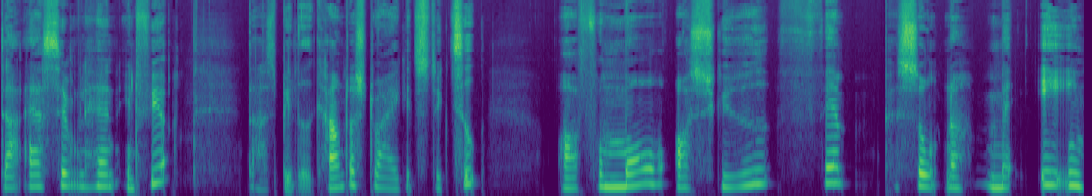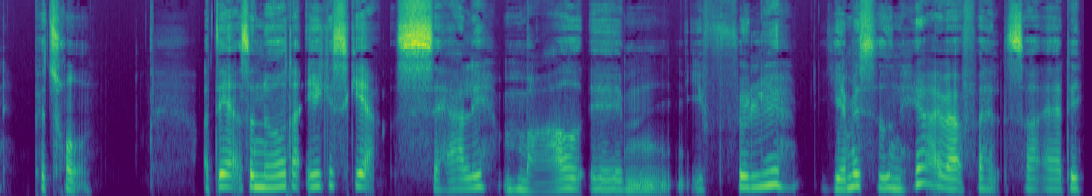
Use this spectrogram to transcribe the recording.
der er simpelthen en fyr, der har spillet Counter-Strike et stykke tid, og formår at skyde fem personer med én patron. Og det er altså noget, der ikke sker særlig meget. Øhm, ifølge hjemmesiden her i hvert fald, så er det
